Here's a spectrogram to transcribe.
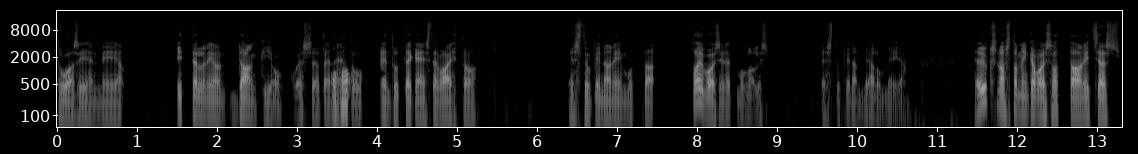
tuo siihen niin ja itselläni on Danki joukkueessa, joten en Oho. tuu, en tuu tekemään sitä vaihtoa Estupinaniin, mutta toivoisin, että mulla olisi Estupinan mieluummin. Ja, ja yksi nosto, minkä voisi ottaa, on itse asiassa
